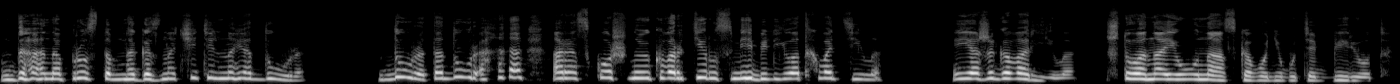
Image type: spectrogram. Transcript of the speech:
Да она просто многозначительная дура. Дура-то дура, а роскошную квартиру с мебелью отхватила. Я же говорила, что она и у нас кого-нибудь обберет.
